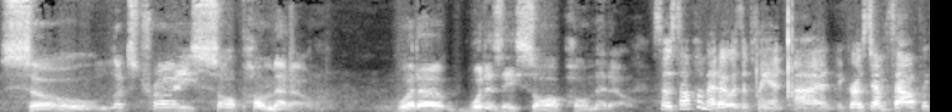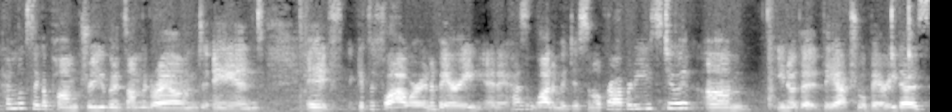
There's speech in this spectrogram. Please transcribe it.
so let's try saw palmetto. What uh what is a saw palmetto? So saw palmetto is a plant. Uh, it grows down south. It kind of looks like a palm tree, but it's on the ground, and it gets a flower and a berry, and it has a lot of medicinal properties to it. Um, you know, the the actual berry does.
